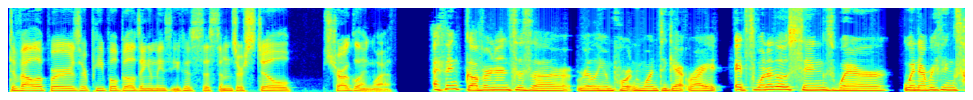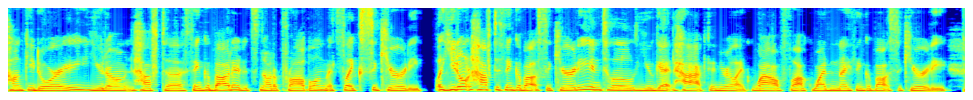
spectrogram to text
developers or people building in these ecosystems are still struggling with? I think governance is a really important one to get right. It's one of those things where when everything's hunky dory, you don't have to think about it. It's not a problem. It's like security. Like you don't have to think about security until you get hacked and you're like, wow, fuck, why didn't I think about security?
